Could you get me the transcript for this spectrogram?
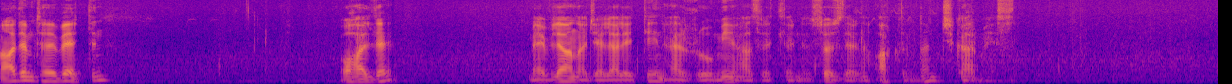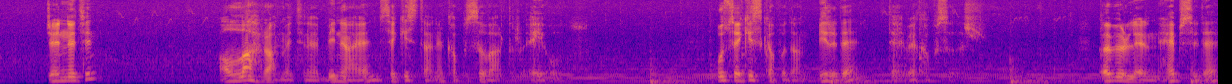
Madem tevbe ettin, o halde Mevlana Celaleddin Er Rumi Hazretlerinin sözlerini aklından çıkarmayasın. Cennetin Allah rahmetine binaen sekiz tane kapısı vardır ey oğul. Bu sekiz kapıdan biri de tevbe kapısıdır. Öbürlerinin hepsi de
